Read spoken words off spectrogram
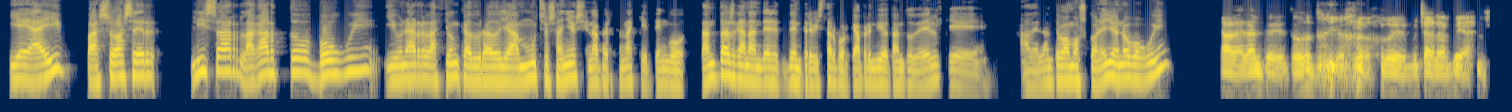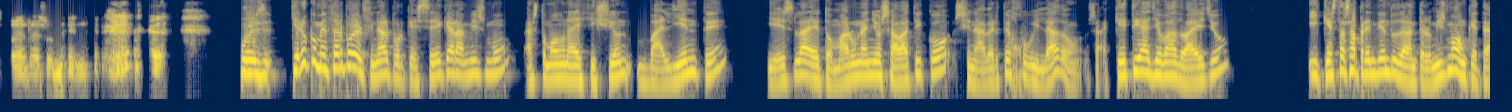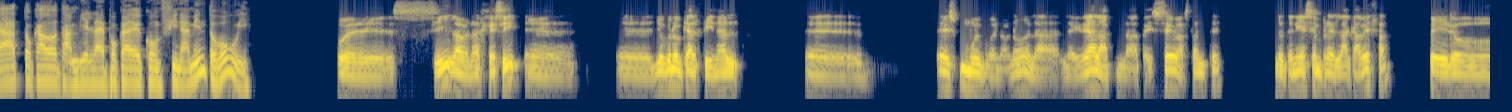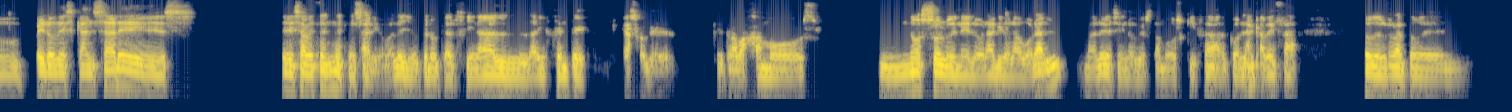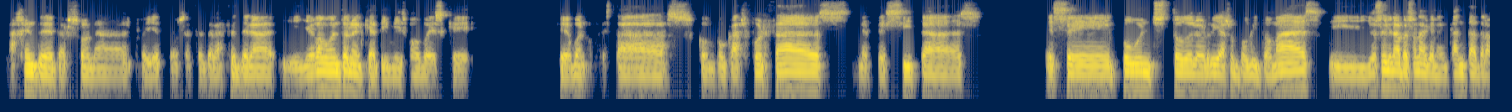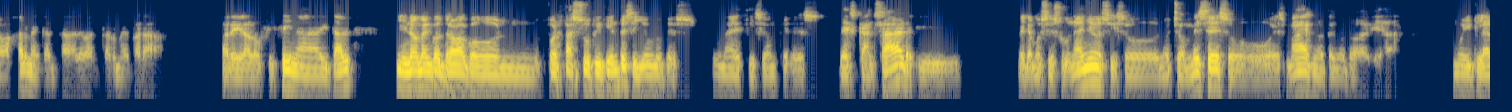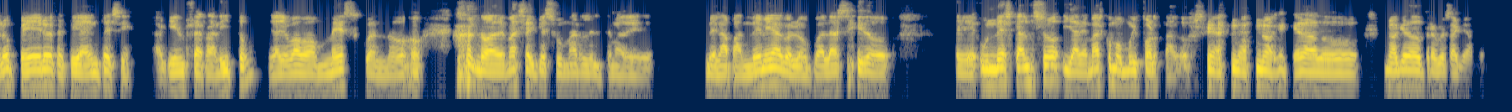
Y ahí pasó a ser Lizard, Lagarto, Bowie y una relación que ha durado ya muchos años y una persona que tengo tantas ganas de, entrevistar porque he aprendido tanto de él que adelante vamos con ello, ¿no, Bowie? Adelante, todo tuyo. Muchas gracias por el resumen. Pues quiero comenzar por el final porque sé que ahora mismo has tomado una decisión valiente y es la de tomar un año sabático sin haberte jubilado. O sea, ¿qué te ha llevado a ello? ¿Y qué estás aprendiendo durante lo mismo, aunque te ha tocado también la época de confinamiento, Bowie? Pues sí, la verdad es que sí. Eh, eh, yo creo que al final eh, es muy bueno, ¿no? La, idea la, pensé bastante, lo tenía siempre en la cabeza, pero, pero descansar es, es a veces necesario, ¿vale? Yo creo que al final hay gente, en mi caso, que que trabajamos no solo en el horario laboral, ¿vale? Sino que estamos quizá con la cabeza todo el rato en la gente de personas, proyectos, etcétera, etcétera. Y llega un momento en el que a ti mismo ves que, que bueno, estás con pocas fuerzas, necesitas ese punch todos los días un poquito más. Y yo soy una persona que me encanta trabajar, me encanta levantarme para, para ir a la oficina y tal y no me encontraba con fuerzas suficientes y yo creo que es una decisión que es descansar y veremos si es un año, si son ocho meses o es más, no tengo todavía muy claro, pero efectivamente sí, aquí encerradito, ya llevaba un mes cuando, cuando además hay que sumarle el tema de, de la pandemia, con lo cual ha sido eh, un descanso y además como muy forzado, o sea, no, no, ha quedado, no ha quedado otra cosa que hacer.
